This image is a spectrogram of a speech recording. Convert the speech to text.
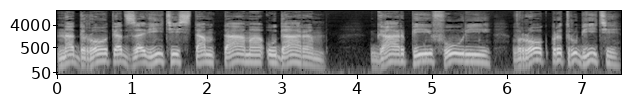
На дробь отзовитесь там-тама ударом, Гарпии фурии в рог протрубите,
